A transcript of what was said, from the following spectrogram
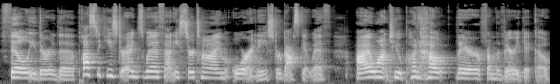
fill either the plastic Easter eggs with at Easter time or an Easter basket with, I want to put out there from the very get go.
